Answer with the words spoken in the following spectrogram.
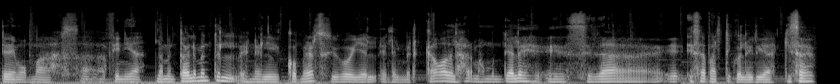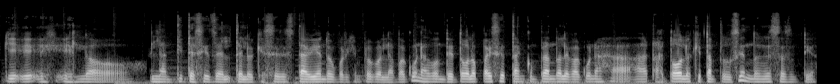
tenemos más afinidad. Lamentablemente en el comercio y en el, mercado de las armas mundiales eh, se da eh, esa particularidad. Quizás que es, lo, la antítesis de, lo que se está viendo, por ejemplo, con las vacunas, donde todos los países están comprándole vacunas a, todos los que están produciendo en ese sentido.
